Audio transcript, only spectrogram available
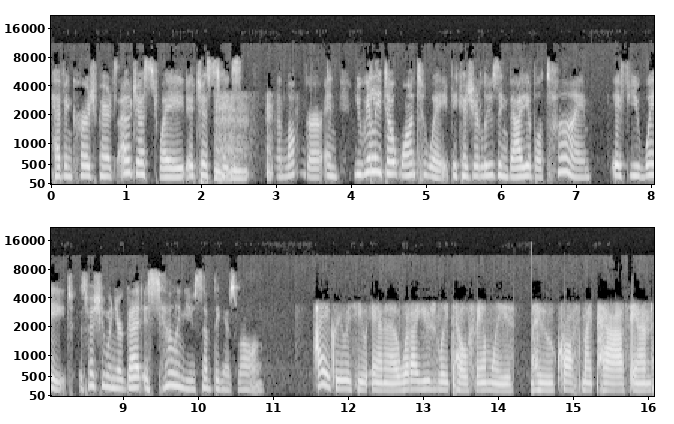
have encouraged parents, oh, just wait. It just takes mm-hmm. longer. And you really don't want to wait because you're losing valuable time if you wait, especially when your gut is telling you something is wrong. I agree with you, Anna. What I usually tell families who cross my path and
